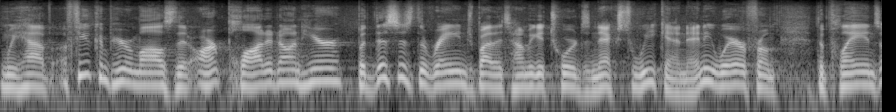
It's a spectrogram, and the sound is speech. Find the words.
we have a few computer models that aren't plotted on here, but this is the range by the time we get towards next weekend, anywhere from the plains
